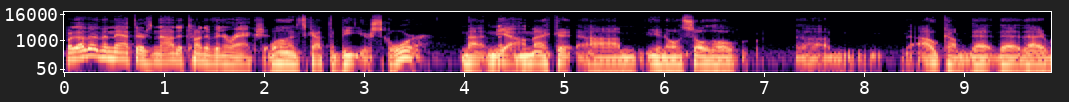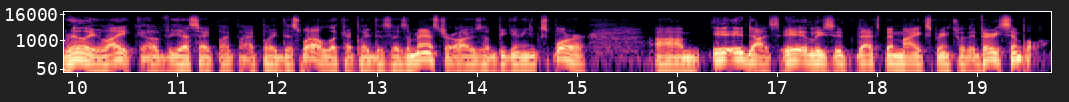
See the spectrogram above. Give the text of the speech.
but other than that, there's not a ton of interaction. Well, and it's got to beat your score. Me- me- Yeah. mecha- um, you know, solo um, outcome that, that that I really like. Of yes, I, I I played this well. Look, I played this as a master. I was a beginning explorer. Um, it, it does. It, at least it, that's been my experience with it. Very simple.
